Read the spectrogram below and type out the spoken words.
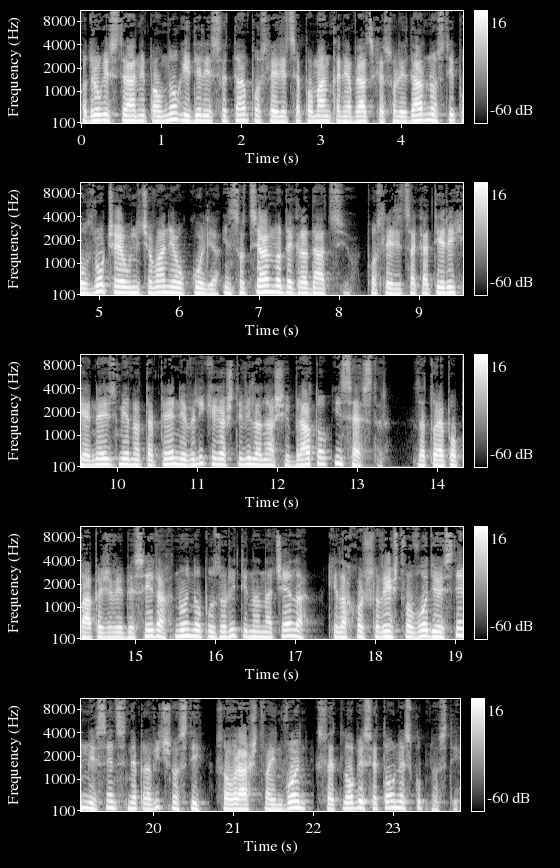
Po drugi strani pa v mnogih delih sveta posledice pomankanja bratske solidarnosti povzročajo uničevanje okolja in socialno degradacijo, posledica katerih je neizmerno trpljenje velikega števila naših bratov in sester. Zato je po papeževih besedah nujno opozoriti na načela, ki lahko človeštvo vodijo iz temnih senc nepravičnosti, sovraštva in vojn k svetlobi svetovne skupnosti,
